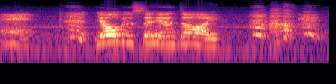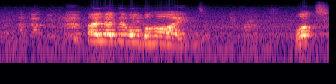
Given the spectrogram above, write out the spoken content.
You're all gonna sit here and die. I left them all behind. What?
